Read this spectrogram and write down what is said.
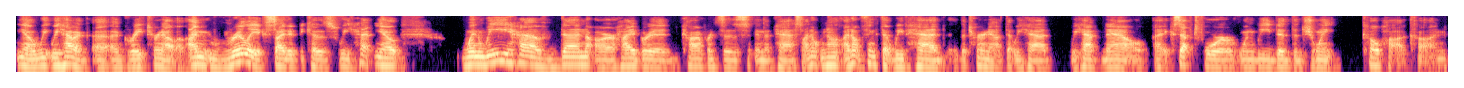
you know we, we have a, a great turnout. I'm really excited because we have you know when we have done our hybrid conferences in the past i don't know i don't think that we've had the turnout that we had we have now uh, except for when we did the joint koha con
